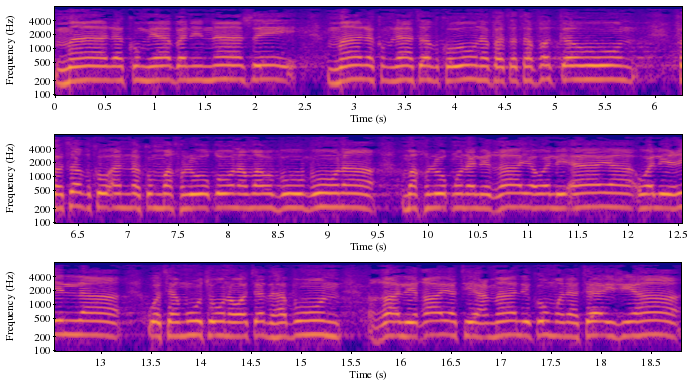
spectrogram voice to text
ما لكم يا بني الناس ما لكم لا تذكرون فتتفكرون. فتذكر أنكم مخلوقون مربوبون مخلوقون لغاية ولآية ولعلة وتموتون وتذهبون لغاية أعمالكم ونتائجها.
